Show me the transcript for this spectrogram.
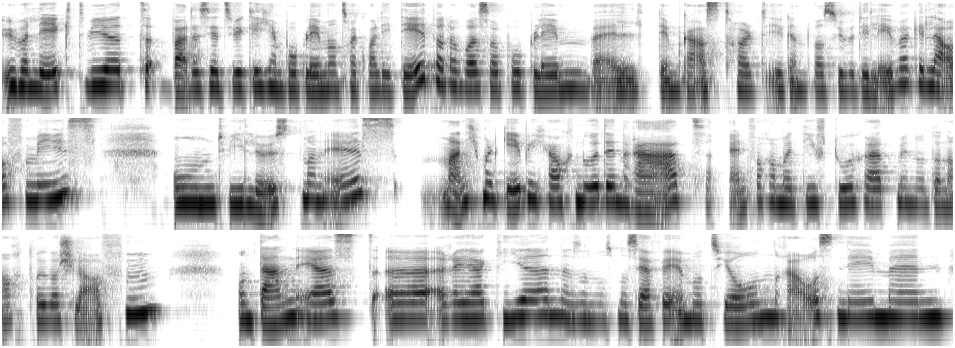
überlegt wird, war das jetzt wirklich ein Problem unserer Qualität oder war es ein Problem, weil dem Gast halt irgendwas über die Leber gelaufen ist? Und wie löst man es? Manchmal gebe ich auch nur den Rat, einfach einmal tief durchatmen und danach drüber schlafen und dann erst äh, reagieren. Also muss man sehr viel Emotionen rausnehmen,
